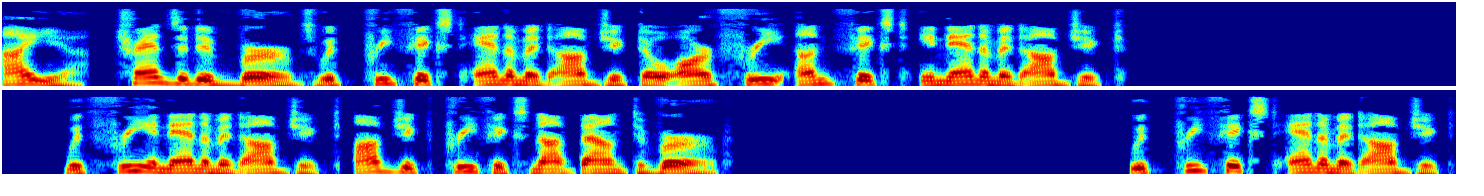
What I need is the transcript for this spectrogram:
Iya. Transitive verbs with prefixed animate object or free, unfixed, inanimate object with free inanimate object, object prefix not bound to verb. With prefixed animate object,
